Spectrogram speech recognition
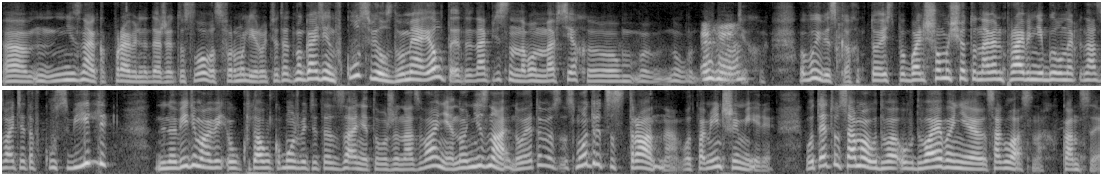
э, не знаю, как правильно даже это слово сформулировать. Вот этот магазин Вкусвилл с двумя Л, это написано вон на всех э, м, ну, Мгм. этих вывесках. То есть по большому счету, наверное, правильнее было на- назвать это Вкусвиль, но, видимо, ви- у того, может быть, это занято уже название, но не знаю, но это смотрится странно, вот по меньшей мере. Вот это самое удва- удваивание согласных в конце.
